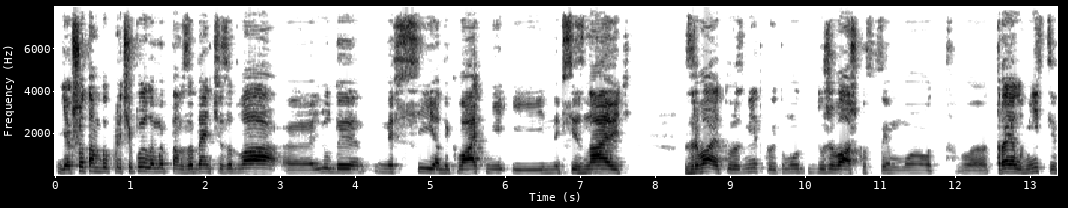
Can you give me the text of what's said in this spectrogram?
Якщо там би причепили ми б там за день чи за два, е, люди не всі адекватні і не всі знають, зривають ту розмітку, і тому дуже важко з цим. От, Трейл в місті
